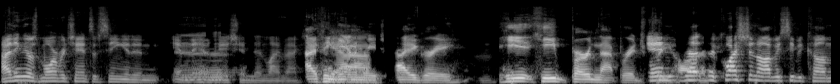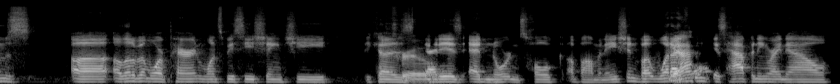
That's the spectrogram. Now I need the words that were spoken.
I think there's more of a chance of seeing it in in Uh, animation than live action. I think Yeah. animation. I agree. He he burned that bridge pretty and the, the question obviously becomes uh, a little bit more apparent once we see Shang Chi because True. that is Ed Norton's Hulk abomination. But what Yeah. I think is happening right now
